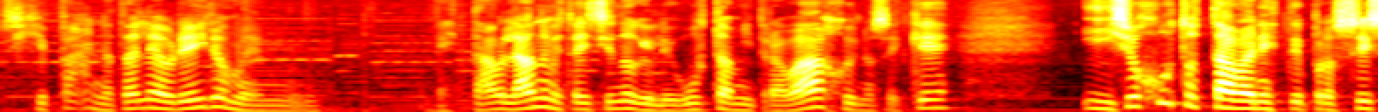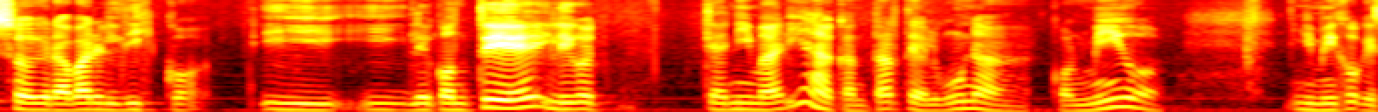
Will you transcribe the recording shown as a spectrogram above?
dije, pa, Natalia Oreiro me, me está hablando, me está diciendo que le gusta mi trabajo y no sé qué. Y yo justo estaba en este proceso de grabar el disco y, y le conté y le digo, ¿te animarías a cantarte alguna conmigo? Y me dijo que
